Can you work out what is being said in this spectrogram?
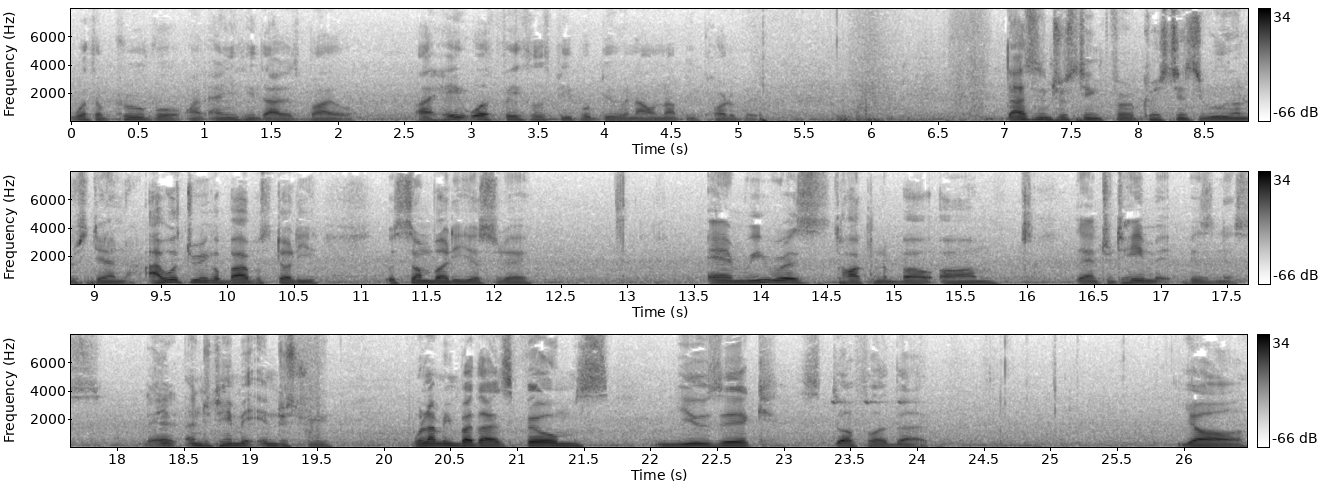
with approval on anything that is vile I hate what faithless people do, and I will not be part of it. That's interesting for Christians to really understand. I was doing a Bible study with somebody yesterday, and we was talking about um the entertainment business, the entertainment industry. What I mean by that is films, music, stuff like that. Y'all,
